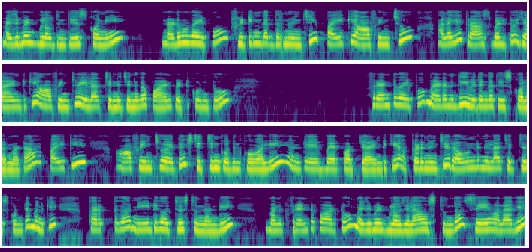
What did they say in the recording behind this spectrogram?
మెజర్మెంట్ బ్లౌజ్ని తీసుకొని నడుము వైపు ఫిట్టింగ్ దగ్గర నుంచి పైకి హాఫ్ ఇంచు అలాగే క్రాస్ బెల్ట్ జాయింట్కి హాఫ్ ఇంచు ఇలా చిన్న చిన్నగా పాయింట్ పెట్టుకుంటూ ఫ్రంట్ వైపు మెడనిది ఈ విధంగా తీసుకోవాలన్నమాట. పైకి హాఫ్ ఇంచు అయితే స్టిచ్చింగ్ వదులుకోవాలి. అంటే బ్యాక్ పార్ట్ జాయింట్కి అక్కడ నుంచి రౌండ్ని ఇలా చెక్ చేసుకుంటే మనకి కరెక్ట్గా నీట్గా వచ్చేస్తుందండి. మనకి ఫ్రంట్ పార్ట్ మెజర్మెంట్ బ్లౌజ్ ఎలా వస్తుందో సేమ్ అలాగే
